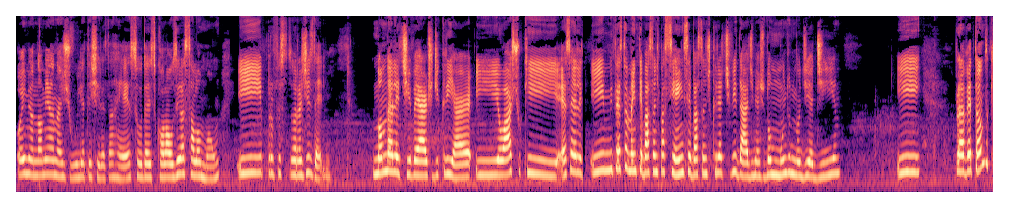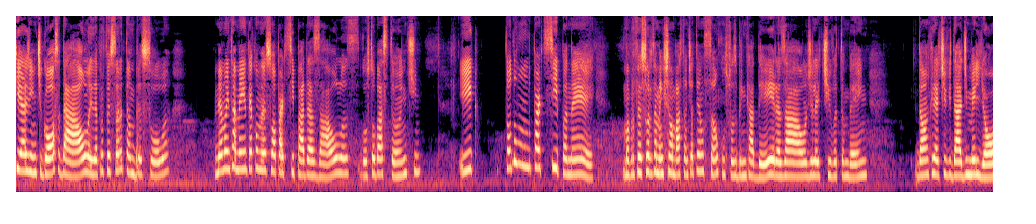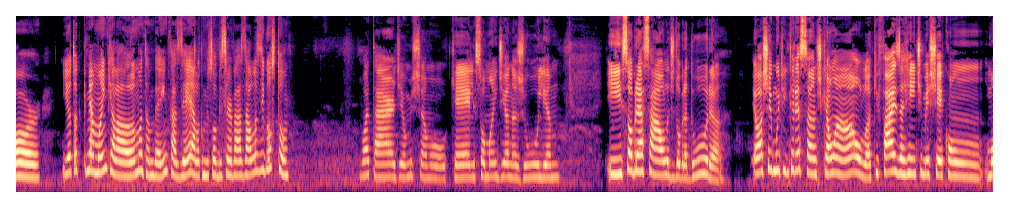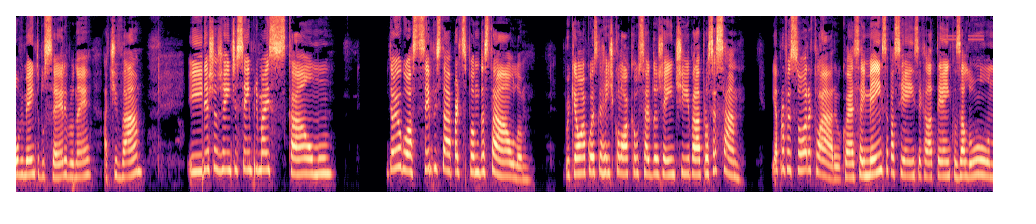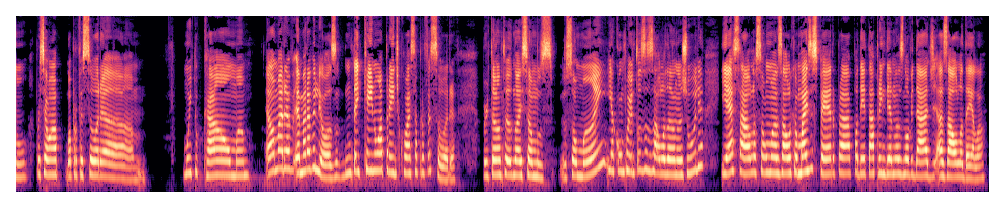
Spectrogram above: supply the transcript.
Oi, meu nome é Ana Júlia Teixeira Zanré, sou da Escola Alzira Salomão e professora Gisele. O nome da eletiva é Arte de Criar e eu acho que essa é e me fez também ter bastante paciência e bastante criatividade, me ajudou muito no meu dia a dia. E para ver tanto que a gente gosta da aula e da professora também pessoa. Minha mãe também até começou a participar das aulas, gostou bastante. E todo mundo participa, né? Uma professora também chama bastante atenção com suas brincadeiras, a aula de letiva também dá uma criatividade melhor. E eu tô com minha mãe, que ela ama também fazer, ela começou a observar as aulas e gostou. Boa tarde, eu me chamo Kelly, sou mãe de Ana Júlia. E sobre essa aula de dobradura, eu achei muito interessante que é uma aula que faz a gente mexer com o movimento do cérebro, né? Ativar e deixa a gente sempre mais calmo. Então eu gosto sempre estar participando desta aula, porque é uma coisa que a gente coloca o cérebro da gente para processar. E a professora, claro, com essa imensa paciência que ela tem com os alunos, por ser uma, uma professora muito calma, é, uma marav é maravilhoso. Não tem quem não aprende com essa professora. Portanto, nós somos. Eu sou mãe e acompanho todas as aulas da Ana Júlia. E essa aula são umas aulas que eu mais espero para poder estar tá aprendendo as novidades, as aulas dela.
